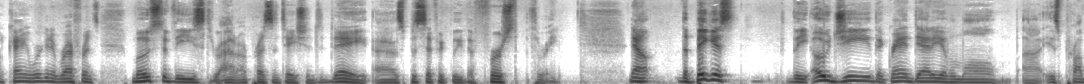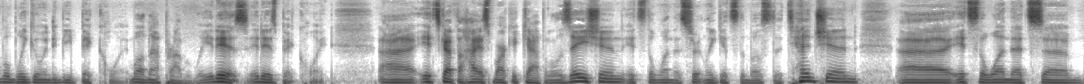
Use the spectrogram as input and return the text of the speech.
Okay, we're going to reference most of these throughout our presentation today, uh, specifically the first three. Now, the biggest the OG, the granddaddy of them all, uh, is probably going to be Bitcoin. Well, not probably. It is. It is Bitcoin. Uh, it's got the highest market capitalization. It's the one that certainly gets the most attention. Uh, it's the one that's um,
